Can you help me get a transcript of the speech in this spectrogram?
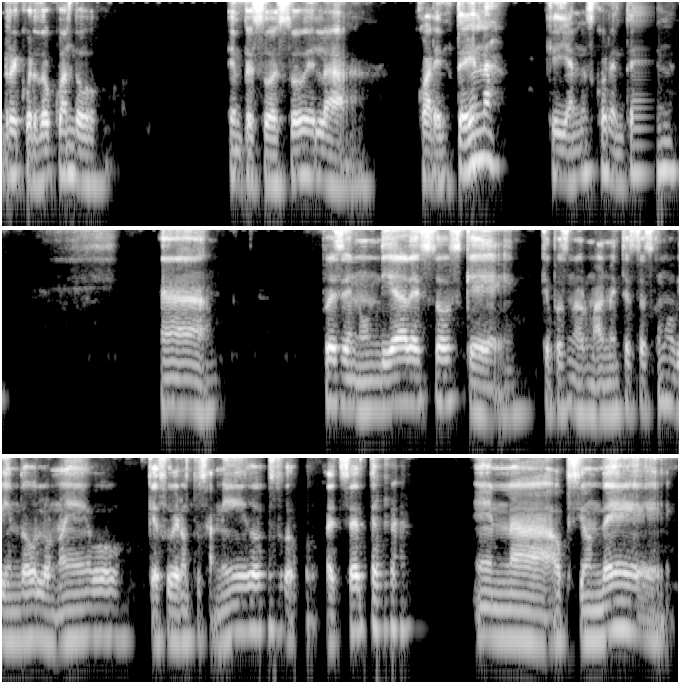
recuerdo cuando empezó esto de la cuarentena, que ya no es cuarentena. Ah, pues en un día de estos que, que, pues normalmente estás como viendo lo nuevo, que subieron tus amigos, etcétera. En la opción de,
